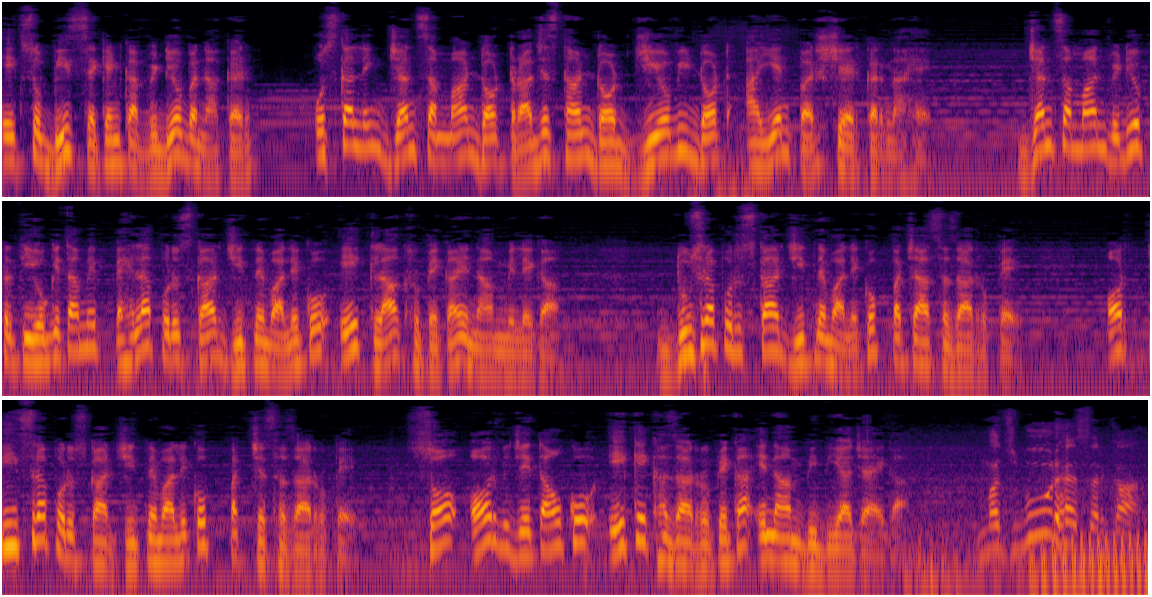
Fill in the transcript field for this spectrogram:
120 सेकंड का वीडियो बनाकर उसका link Jan Samman dot Rajasthan dot G O V dot I N पर शेयर करना है। जन सम्मान वीडियो प्रतियोगिता में पहला पुरस्कार जीतने वाले को एक लाख रुपए का इनाम मिलेगा। दूसरा पुरस्कार जीतने वाले को पचास हज़ार रूपए और तीसरा पुरस्कार जीतने वाले को पच्चीस हज़ार रूपए। सौ और विजेताओं को एक एक हज़ार रूपए का इनाम भी दिया जाएगा। मजबूर है सरकार।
